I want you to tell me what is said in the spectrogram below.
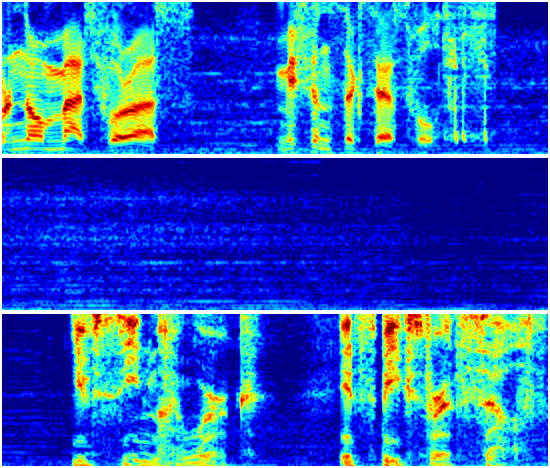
Were no match for us. Mission successful. You've seen my work. It speaks for itself.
